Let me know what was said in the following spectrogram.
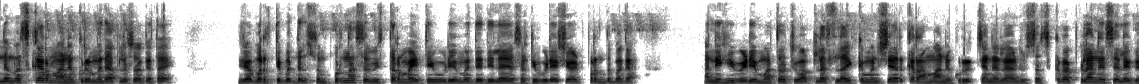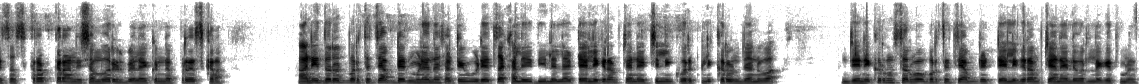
नमस्कार मानकुरीमध्ये आपलं स्वागत आहे. या भरतीबद्दल संपूर्ण सविस्तर माहिती व्हिडिओमध्ये दिल्या यासाठी व्हिडिओ शेवटपर्यंत बघा. आणि ही व्हिडिओ महत्त्वाची वाटल्यास लाईक कमेंट शेअर करा. मानकुरी चॅनलला अजून सबस्क्राईब केला नसेल लगेच सबस्क्राईब करा आणि समोरील बेलायकनला प्रेस करा. आणि दररोज भरतीचे अपडेट मिळवण्यासाठी व्हिडिओच्या खाली दिलेल्या टेलिग्राम चॅनलची लिंकवर क्लिक करून जाणवा. जेणेकरून सर्व भरतीचे अपडेट टेलिग्राम चॅनलवर लगेच मिळेल.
